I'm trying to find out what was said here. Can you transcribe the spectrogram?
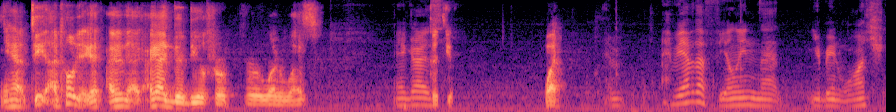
Yeah, see, I told you, I, I, I got a good deal for, for what it was. Hey guys, Good deal. What? have you ever that feeling that you're being watched?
